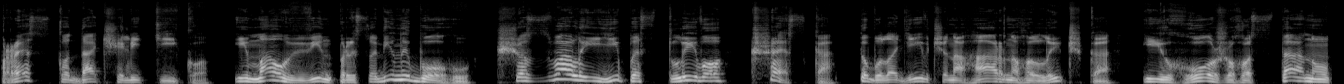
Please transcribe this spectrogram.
Фреско да Челітіко, і мав він при собі небогу, що звали її пестливо Ческа. То була дівчина гарного личка і гожого стану,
